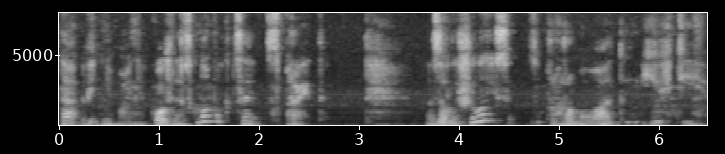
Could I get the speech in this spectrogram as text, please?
та віднімання. Кожна з кнопок це спрайт. Залишилося запрограмувати їх дії.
